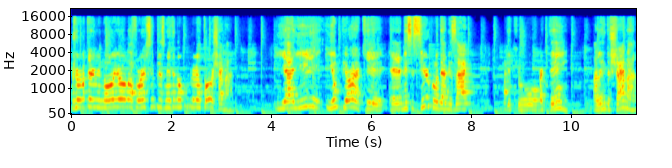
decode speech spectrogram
o jogo terminou e o LaFleur simplesmente não cumprimentou o Shanahan. E aí, e o pior que é, nesse círculo de amizade que o Ar tem, além do Shanahan,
